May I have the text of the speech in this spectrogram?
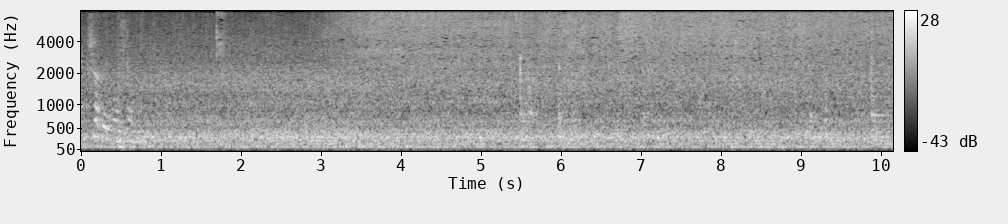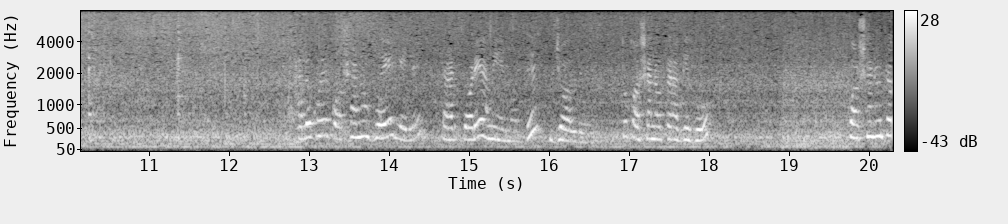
একসাথে কষাবো ভালো করে কষানো হয়ে গেলে তারপরে আমি এর মধ্যে জল দেবো। তো কষানোটা আগে হোক। কষানোটা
